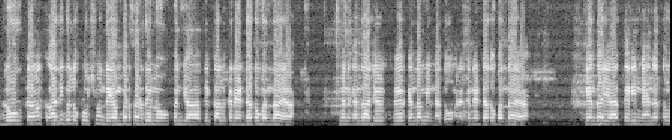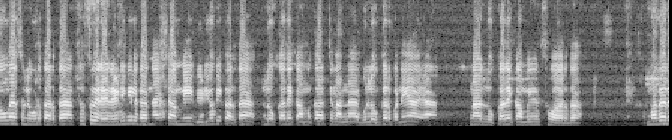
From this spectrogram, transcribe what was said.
ਲੋਕ ਕਹਾਂ ਕਾਦੀ ਗੱਲੋਂ ਖੁਸ਼ ਹੁੰਦੇ ਆ, ਅੰਮ੍ਰਿਤਸਰ ਦੇ ਲੋਕ ਪੰਜਾਬ ਦੇ ਕੱਲ ਕੈਨੇਡਾ ਤੋਂ ਬੰਦਾ ਆਇਆ। ਮੈਨੂੰ ਕਹਿੰਦਾ ਅੱਜ ਫਿਰ ਕਹਿੰਦਾ ਮਹੀਨਾ ਦੋ ਮਹੀਨਾ ਕੈਨੇਡਾ ਤੋਂ ਬੰਦਾ ਆਇਆ। ਕਹਿੰਦਾ ਯਾਰ ਤੇਰੀ ਮਿਹਨਤ ਨੂੰ ਮੈਂ ਸਲੂਟ ਕਰਦਾ। ਤੂੰ ਸਵੇਰੇ ਰੇੜੀ ਵੀ ਲਗਾਉਣਾ ਸ਼ਾਮੀ ਵੀਡੀਓ ਵੀ ਕਰਦਾ ਲੋਕਾਂ ਦੇ ਕੰਮਕਾਰ ਚਲਾਉਣਾ ਵਲੋਗਰ ਬਣਿਆ ਆ ਨਾਲ ਲੋਕਾਂ ਦੇ ਕੰਮ ਵੀ ਸਵਾਰਦਾ ਮਗਰ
